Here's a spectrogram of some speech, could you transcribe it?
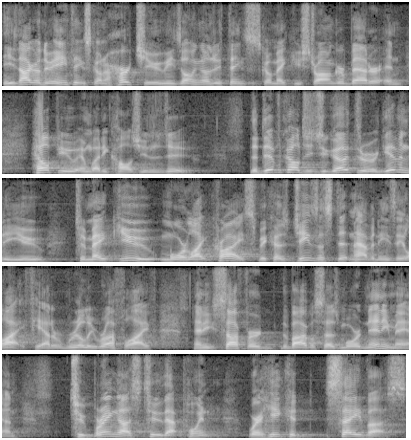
He's not going to do anything that's going to hurt you. He's only going to do things that's going to make you stronger, better, and help you in what He calls you to do. The difficulties you go through are given to you to make you more like Christ because Jesus didn't have an easy life. He had a really rough life and he suffered, the Bible says, more than any man to bring us to that point where he could save us.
